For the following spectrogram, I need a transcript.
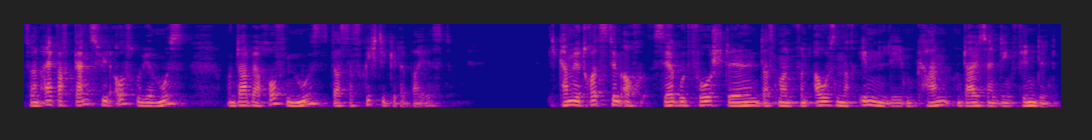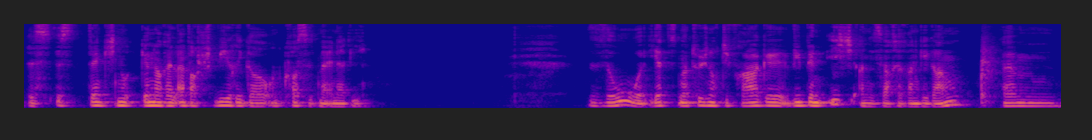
sondern einfach ganz viel ausprobieren muss und dabei hoffen muss, dass das Richtige dabei ist. Ich kann mir trotzdem auch sehr gut vorstellen, dass man von außen nach innen leben kann und dadurch sein Ding findet. Es ist, denke ich, nur generell einfach schwieriger und kostet mehr Energie. So, jetzt natürlich noch die Frage, wie bin ich an die Sache rangegangen? Ähm,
